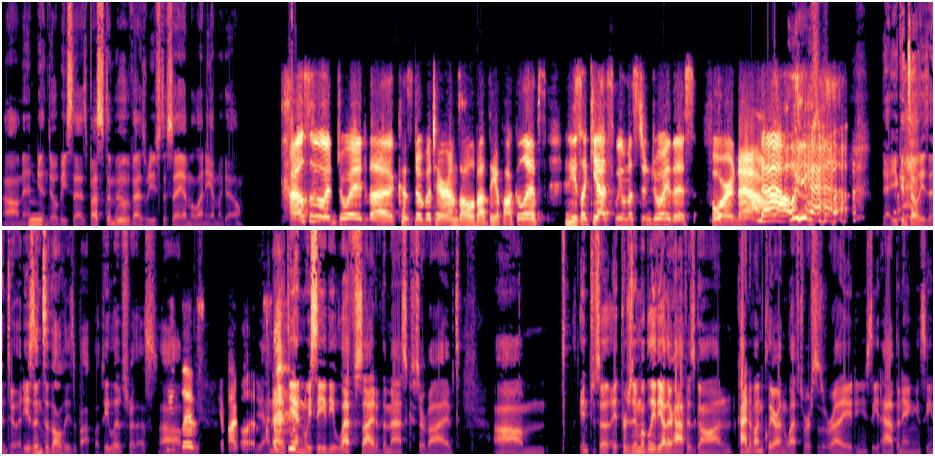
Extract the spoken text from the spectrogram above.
um, and Mm. Gandobi says, "Bust a move," as we used to say a millennium ago. I also enjoyed the because Nova Terran's all about the apocalypse, and he's like, "Yes, we must enjoy this for now." now, Yeah. yeah. Yeah, you can tell he's into it. He's into all these apocalypse. He lives for this. he Um, lives the apocalypse. Yeah, and then at the end we see the left side of the mask survived. Um, int- so it, presumably the other half is gone. Kind of unclear on the left versus right, and you see it happening. You see,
